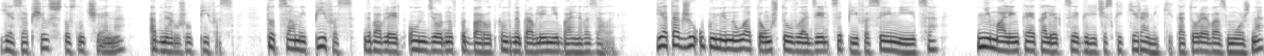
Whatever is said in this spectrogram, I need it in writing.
я сообщил, что случайно обнаружил пифос. Тот самый пифос, добавляет он, дернув подбородком в направлении бального зала. Я также упомянул о том, что у владельца пифоса имеется немаленькая коллекция греческой керамики, которая, возможно,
